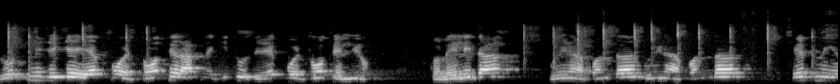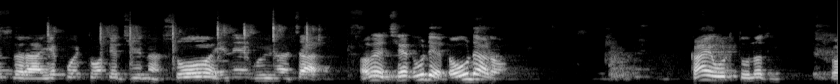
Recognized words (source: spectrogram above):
રૂટની જગ્યાએ એક પોઈન્ટ તોતેર, આપને કીધું છે, એક પોઈન્ટ તોતેર લ્યો. તો લઈ લીધા. ગુણ્યા પંદર ગુણ્યા પંદર. છેદની અંદર આ એક પોઈન્ટ તોતેર છે ના સો, એને ગુણ્યા ચાર. હવે છેદ ઉડે તો ઉડાડો. કાંઈ ઉડતું નથી. તો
